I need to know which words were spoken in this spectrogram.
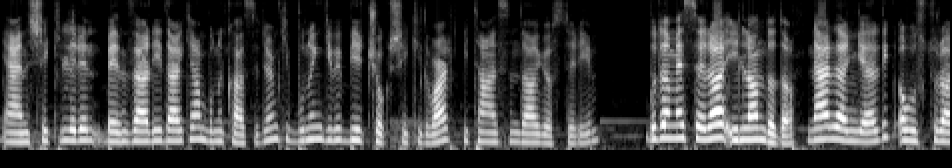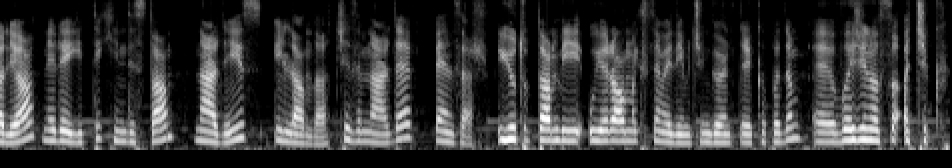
Yani şekillerin benzerliği derken bunu kastediyorum ki bunun gibi birçok şekil var. Bir tanesini daha göstereyim. Bu da mesela İrlanda'da. Nereden geldik? Avustralya. Nereye gittik? Hindistan. Neredeyiz? İrlanda. Çizimlerde benzer. YouTube'dan bir uyarı almak istemediğim için görüntüleri kapadım. E, vajinası açık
